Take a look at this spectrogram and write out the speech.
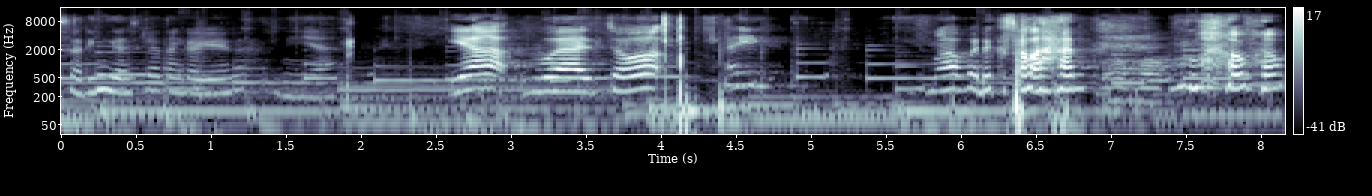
Sering gak sih datang kayak gitu iya. Ya buat cowok. Ay maaf ada kesalahan. Oh, maaf. maaf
